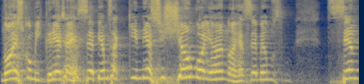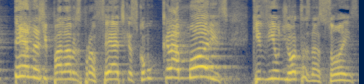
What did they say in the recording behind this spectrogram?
Nós, como igreja, recebemos aqui nesse chão goiano, nós recebemos centenas de palavras proféticas, como clamores que vinham de outras nações,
